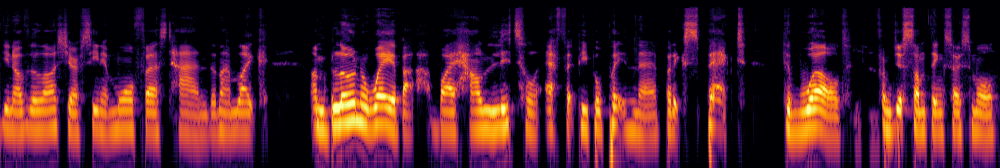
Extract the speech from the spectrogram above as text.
you know over the last year i've seen it more firsthand and i'm like i'm blown away about by how little effort people put in there but expect the world yeah. from just something so small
